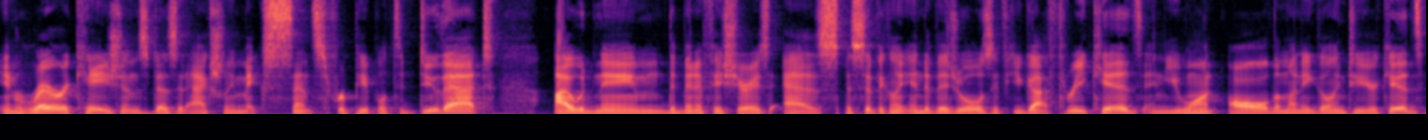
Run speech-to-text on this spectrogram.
in rare occasions, does it actually make sense for people to do that? I would name the beneficiaries as specifically individuals. If you got three kids and you want all the money going to your kids,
